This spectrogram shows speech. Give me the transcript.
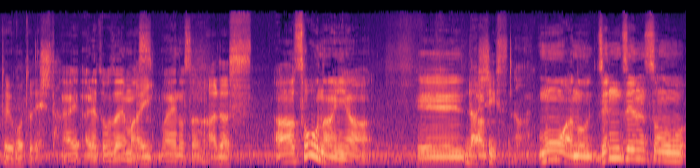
ということでした、はいありがとうございます、はい。前野さん。ありがとうございます。ああそうなんや。えー、らしいっすな。あもうあの全然その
